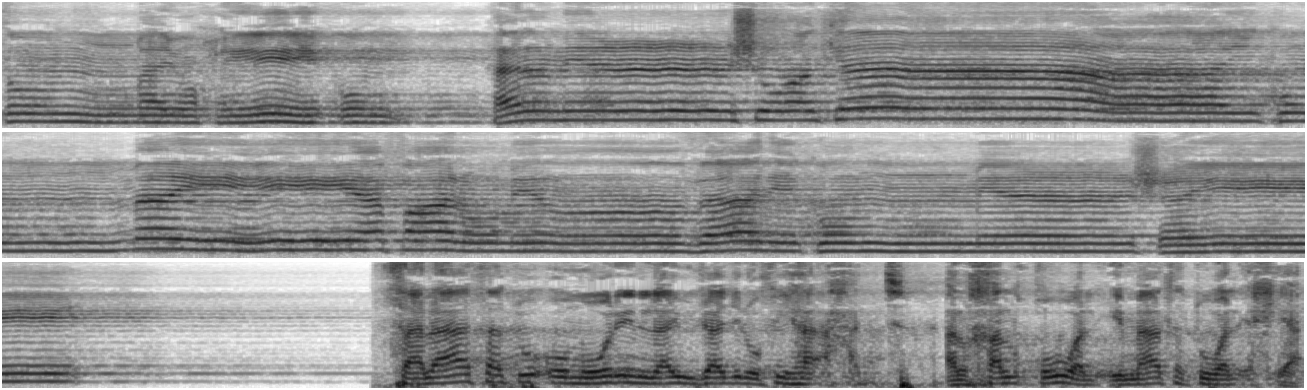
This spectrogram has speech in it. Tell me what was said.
ثم يحييكم. هل من شركائكم من يفعل من ذلكم من شيء؟ ثلاثة أمور لا يجادل فيها أحد الخلق والإماتة والإحياء.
